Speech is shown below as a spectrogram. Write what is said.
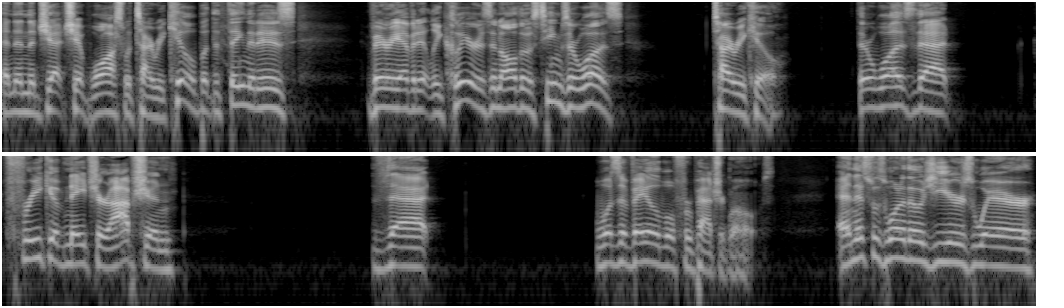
and then the jet chip loss with Tyreek Hill. But the thing that is very evidently clear is in all those teams there was Tyreek Hill, there was that freak of nature option that was available for Patrick Mahomes. And this was one of those years where,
